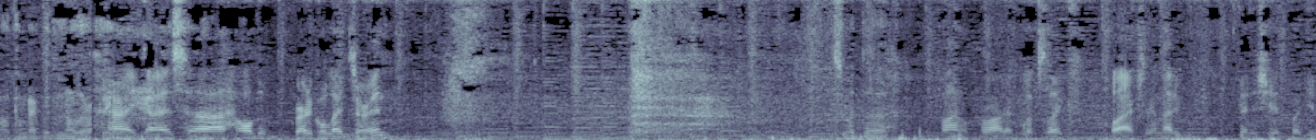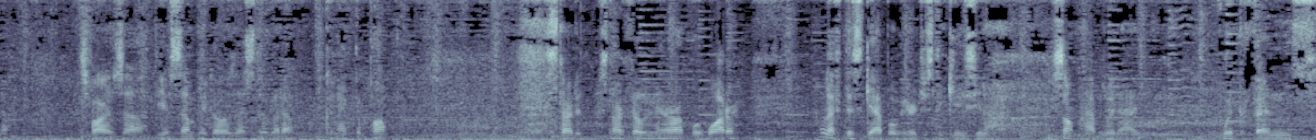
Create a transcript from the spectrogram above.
I'll come back with another update. All right, guys, uh, all the vertical legs are in. This is what the final product looks like. Well, actually, I'm not even finished yet, but you know, as far as uh, the assembly goes, I still gotta connect the pump started start filling it up with water. I left this gap over here just in case, you know, something happens with that with the fence.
